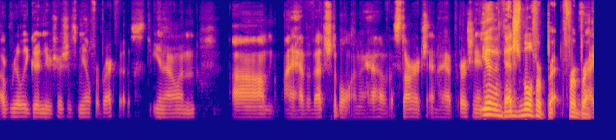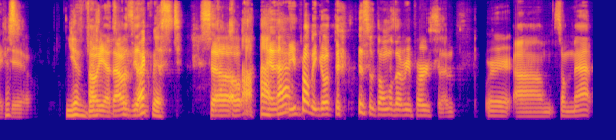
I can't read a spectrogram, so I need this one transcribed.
a really good nutritious meal for breakfast, you know, and um I have a vegetable and I have a starch and I have protein. You have a vegetable for bre- for I breakfast. do. You have Oh, yeah, that was breakfast. So, and you probably go through this with almost every person. Where, um, so Matt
